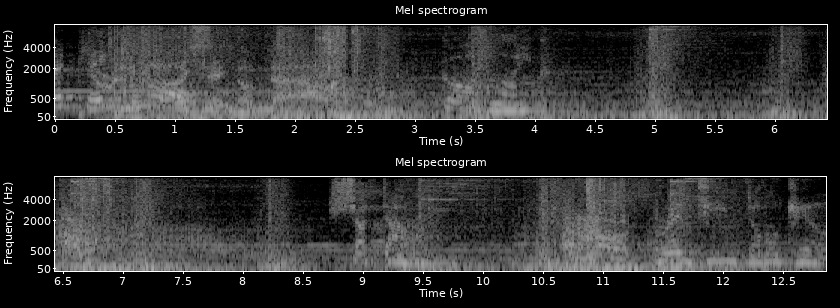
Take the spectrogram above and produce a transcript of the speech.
They can move forward. Kingdom now. Godlike. Shut down. Red team double kill.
